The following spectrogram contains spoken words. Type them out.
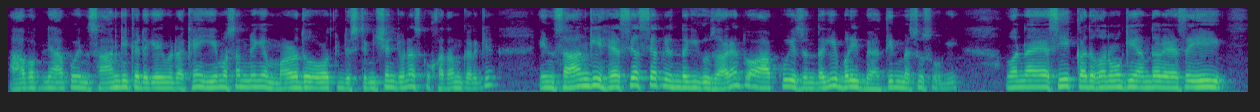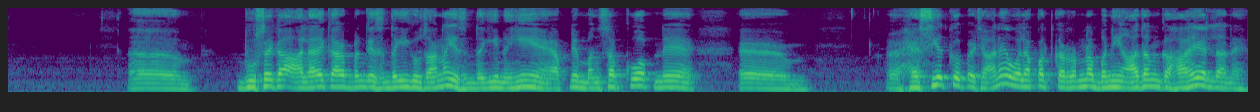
آپ اپنے آپ کو انسان کی کیٹیگری میں رکھیں، یہ مت سمجھیں کہ مرد اور عورت کی ڈسٹنکشن جو ہے نا، اس کو ختم کر کے انسان کی حیثیت سے اپنی زندگی گزاریں تو آپ کو یہ زندگی بڑی بہترین محسوس ہوگی۔ ورنہ ایسی قد غنوں کے اندر، ایسے ہی دوسرے کا اعلی کار بن کے زندگی گزارنا یہ زندگی نہیں ہے۔ اپنے منصب کو، اپنے حیثیت کو پہچانے۔ ولاقت کرمنا بنی آدم، کہا ہے اللہ نے۔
